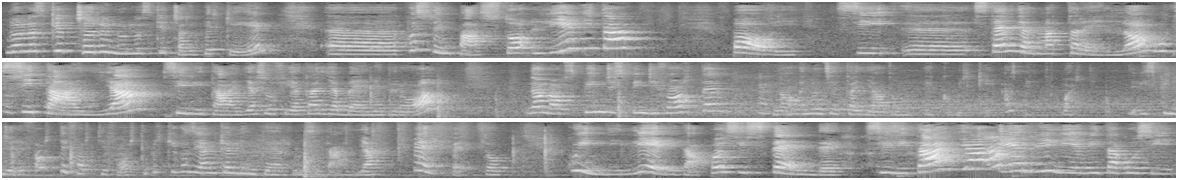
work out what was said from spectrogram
Non lo schiacciare, non lo schiacciare, perché eh, questo impasto lievita, poi si eh, stende al mattarello, si taglia, si ritaglia, Sofia taglia bene però. No, no, spingi, spingi forte. No, e non si è tagliato. Ecco perché. Aspetta, guarda, devi spingere forte, forte, forte, perché così anche all'interno si taglia. Perfetto. Quindi lievita, poi si stende, si ritaglia e rilievita così.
